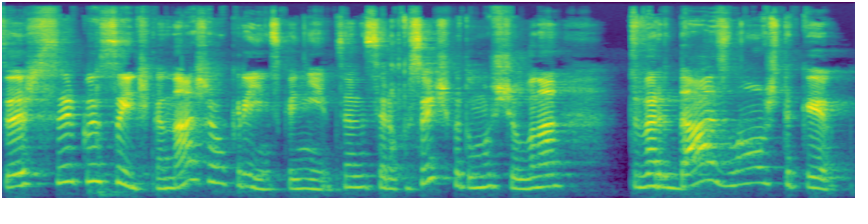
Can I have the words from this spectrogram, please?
Це ж сир косичка, наша українська. Ні, це не сир косичка, тому що вона тверда, знову ж таки.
